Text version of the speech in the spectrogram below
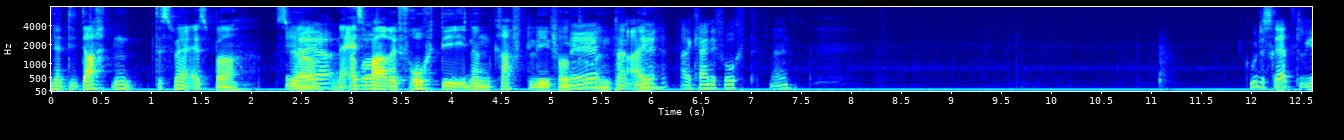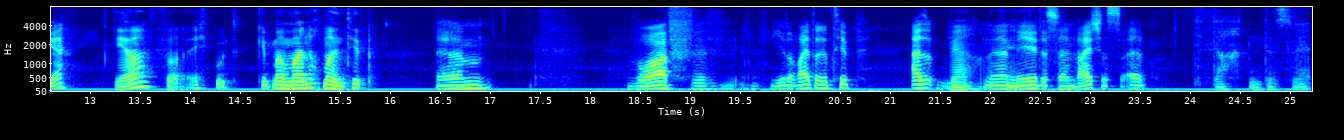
Ja, die dachten, das wäre essbar. Es wäre ja, ja, eine essbare Frucht, die ihnen Kraft liefert. Nee, und nee, keine Frucht, nein. Gutes Rätsel, gell? Ja, war echt gut. Gib mir mal nochmal einen Tipp. Ähm, boah, jeder weitere Tipp. Also, ja, okay. nee, das dann weiß ich äh, Die dachten, das wäre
